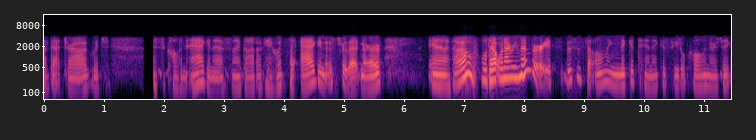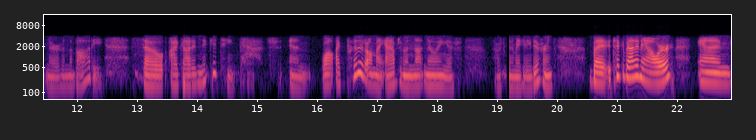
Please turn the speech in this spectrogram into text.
of that drug, which is called an agonist. And I thought, okay, what's the agonist for that nerve? And I thought, oh, well, that one I remember. It's this is the only nicotinic acetylcholinergic nerve in the body. So I got a nicotine patch, and while I put it on my abdomen, not knowing if I was going to make any difference, but it took about an hour, and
